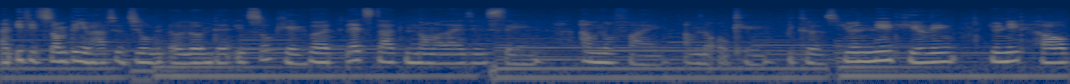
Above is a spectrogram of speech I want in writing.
And if it's something you have to deal with alone then it's okay. But let's start normalizing saying i'm not fine. I'm not okay. Because you need healing you need help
